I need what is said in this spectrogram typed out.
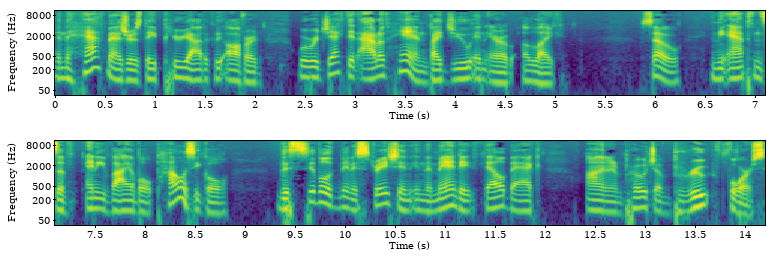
and the half measures they periodically offered were rejected out of hand by Jew and Arab alike. So, in the absence of any viable policy goal, the civil administration in the mandate fell back on an approach of brute force,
